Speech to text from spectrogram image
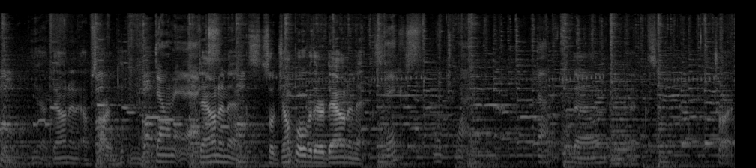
Yeah, down and I'm sorry, I'm hitting you. down and X. Down and X. So jump over there, down and X. X? Which one? Down. Down and X. Try it.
